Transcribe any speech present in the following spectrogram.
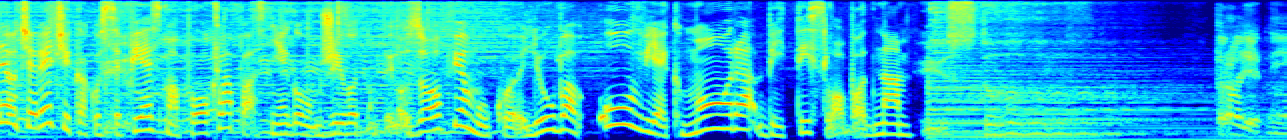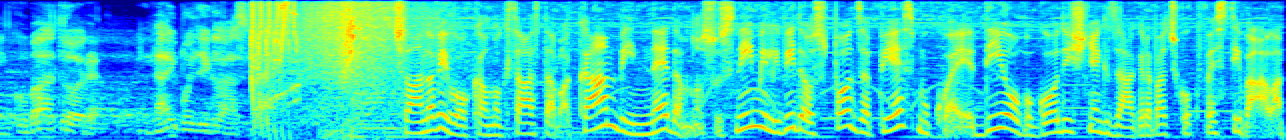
Teo će reći kako se pjesma poklapa s njegovom životnom filozofijom u kojoj ljubav uvijek mora biti slobodna. Proljetni inkubator najbolje glazbe. Članovi vokalnog sastava Kambi nedavno su snimili video spot za pjesmu koja je dio ovogodišnjeg Zagrebačkog festivala.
